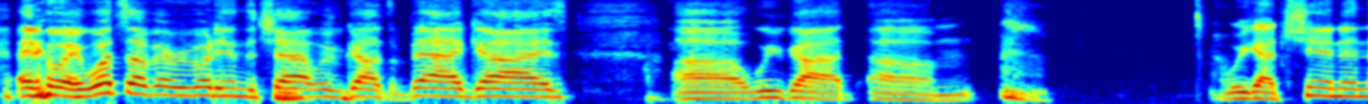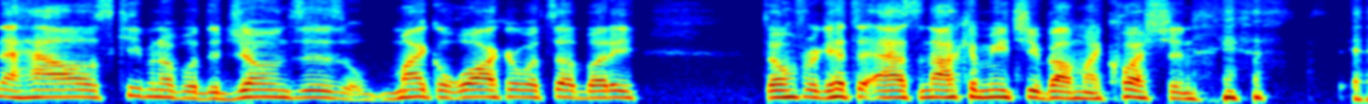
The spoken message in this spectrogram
anyway, what's up, everybody in the chat? We've got the bad guys. Uh, we've got um, we got Chin in the house, keeping up with the Joneses. Michael Walker, what's up, buddy? Don't forget to ask Nakamichi about my question. yeah,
